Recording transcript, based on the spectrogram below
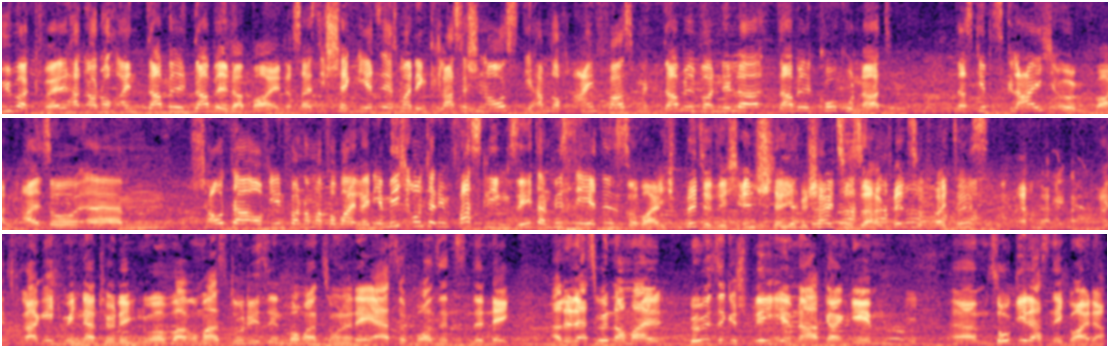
Überquell hat auch noch ein Double-Double dabei. Das heißt, die schenken jetzt erstmal den klassischen aus. Die haben noch ein Fass mit Double Vanilla, Double Coconut. Das gibt es gleich irgendwann. Also ähm, schaut da auf jeden Fall nochmal vorbei. Wenn ihr mich unter dem Fass liegen seht, dann wisst ihr, jetzt ist es soweit. Ich bitte dich inständig Bescheid zu sagen, wenn es soweit ist. Jetzt frage ich mich natürlich nur, warum hast du diese Informationen, der erste Vorsitzende nicht? Also das wird nochmal böse Gespräche im Nachgang geben. Ähm, so geht das nicht weiter.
